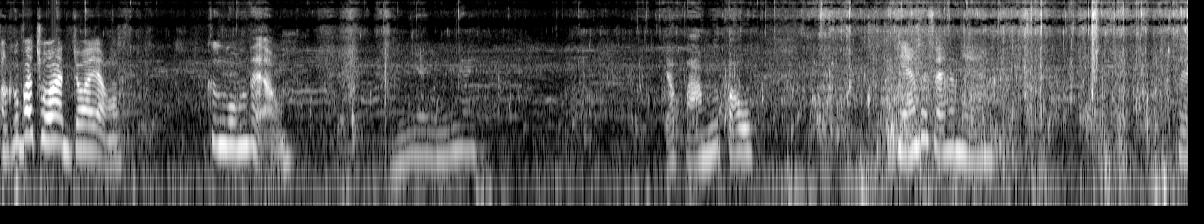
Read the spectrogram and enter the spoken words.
เอาคือบ่ชวนจอยเอะคืองงแต่เอานี่ไงมันนี่ไงจับปลามือเป่าแหงไปใส่ทำแหงใส่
